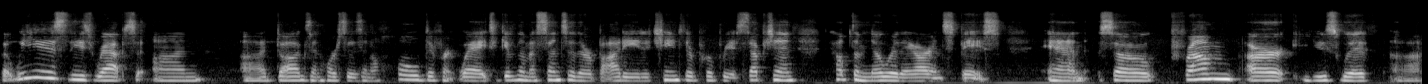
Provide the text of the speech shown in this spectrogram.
but we use these wraps on uh, dogs and horses in a whole different way to give them a sense of their body, to change their proprioception, help them know where they are in space. And so, from our use with uh,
